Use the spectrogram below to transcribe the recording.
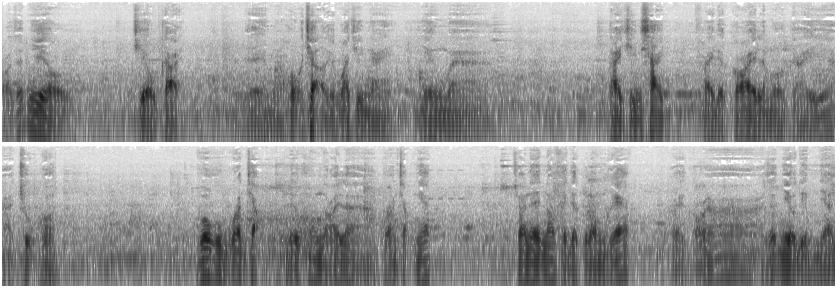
có rất nhiều chiều cạnh để mà hỗ trợ cái quá trình này. Nhưng mà tài chính xanh phải được coi là một cái à, trụ cột vô cùng quan trọng nếu không nói là quan trọng nhất. Cho nên nó phải được lồng ghép phải có rất nhiều điểm nhấn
